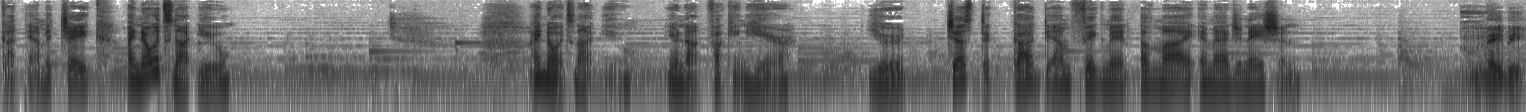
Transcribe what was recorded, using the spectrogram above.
God damn it, Jake. I know it's not you. I know it's not you. You're not fucking here. You're just a goddamn figment of my imagination. Maybe.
